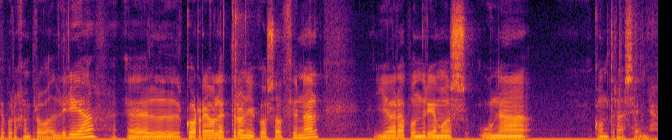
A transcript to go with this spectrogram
Este, por ejemplo, valdría. El correo electrónico es opcional. Y ahora pondríamos una contraseña.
